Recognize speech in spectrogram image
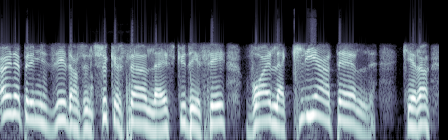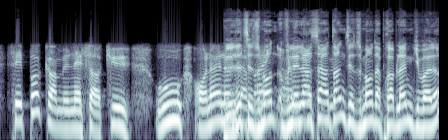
un après-midi dans une succursale de la SQDC, voir la clientèle qui rend. C'est pas comme une SAQ où on a un. Vous, dites, du monde, vous voulez lancer à entendre que c'est du monde à problème qui va là?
